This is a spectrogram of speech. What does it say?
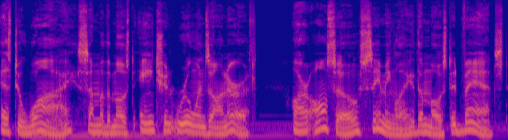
as to why some of the most ancient ruins on Earth are also seemingly the most advanced.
